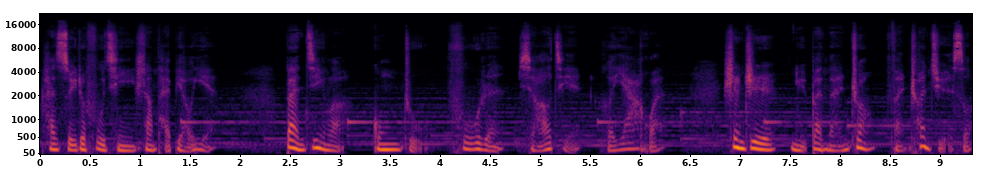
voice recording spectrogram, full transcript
还随着父亲上台表演，扮尽了公主、夫人、小姐和丫鬟，甚至女扮男装反串角色。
